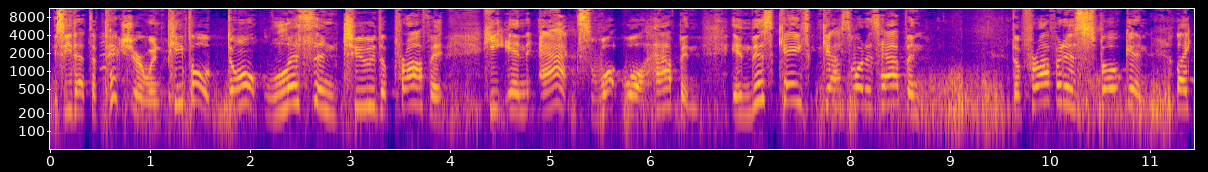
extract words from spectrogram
You see, that's a picture. When people don't listen to the prophet, he enacts what will happen. In this case, guess what has happened? The prophet has spoken like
